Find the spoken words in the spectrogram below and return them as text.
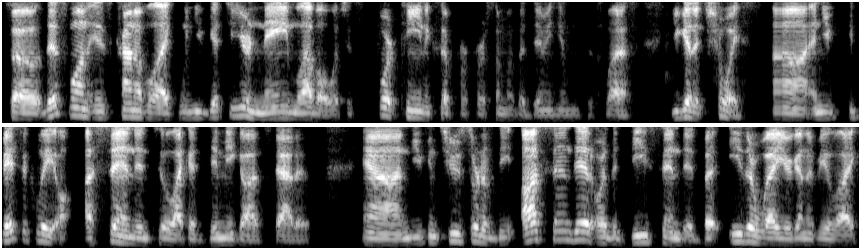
So this one is kind of like when you get to your name level, which is 14, except for for some of the demi-humans, it's less. You get a choice, uh, and you basically ascend into like a demigod status and you can choose sort of the ascended or the descended but either way you're going to be like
